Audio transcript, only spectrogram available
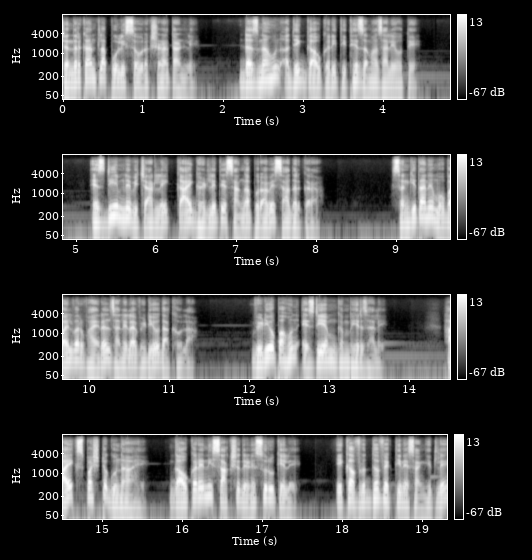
चंद्रकांतला पोलीस संरक्षणात आणले. डझनाहून अधिक गावकरी तिथे जमा झाले होते. एसडीएमने विचारले काय घडले ते सांगा पुरावे सादर करा. संगीताने मोबाईलवर व्हायरल झालेला व्हिडिओ दाखवला. व्हिडिओ पाहून एसडीएम गंभीर झाले. हा एक स्पष्ट गुन्हा आहे. गावकऱ्यांनी साक्ष देणे सुरू केले. एका वृद्ध व्यक्तीने सांगितले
